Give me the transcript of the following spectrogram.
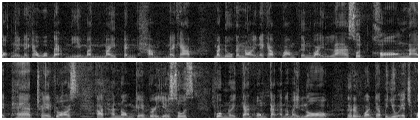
บอกเลยนะครับว่าแบบนี้มันไม่เป็นธรรมนะครับมาดูกันหน่อยนะครับความเคลื่อนไหวล่าสุดของนายแพทย์เทรดรอสอัธนอมเกเบรเยซุสผู้อำนวยการองค์การอนามัยโลก หรือว่า WHO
